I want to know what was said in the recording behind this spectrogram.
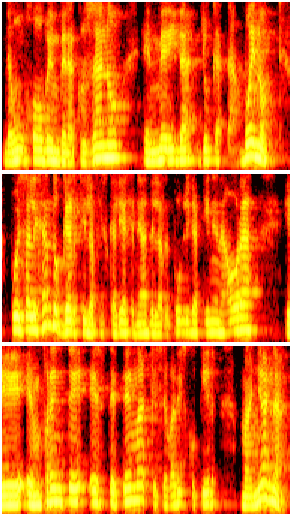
de un joven veracruzano en Mérida, Yucatán. Bueno, pues Alejandro Gersi y la Fiscalía General de la República tienen ahora eh, enfrente este tema que se va a discutir mañana,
